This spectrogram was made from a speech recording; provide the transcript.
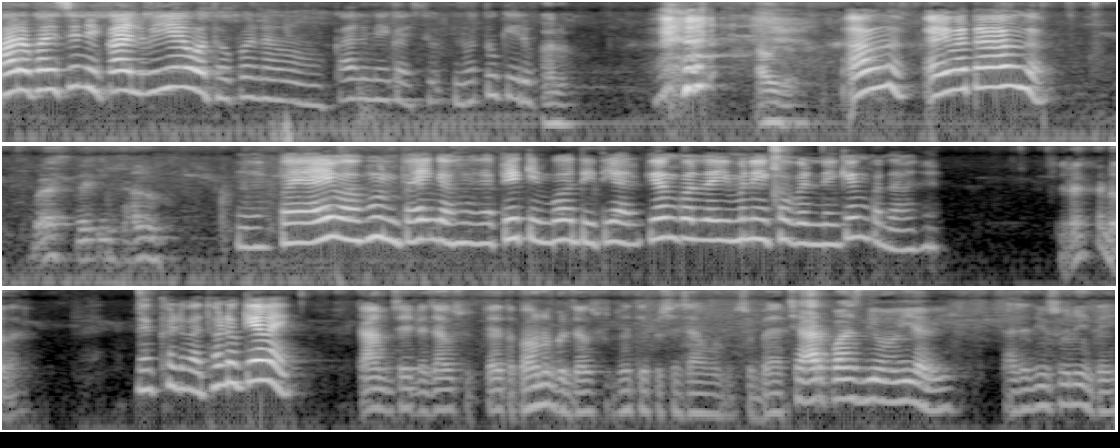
મારો ભાઈ છે ને કાલ વી આવ્યો હતો પણ કાલ મેં કઈ શૂટ નહોતું કર્યું. હાલો. આવજો. આવજો આવ્યા તા આવજો. બસ પેકિંગ ચાલુ. ભાઈ આવ્યા હું ને ભાઈ ગયા હું પેકિંગ બોધી ત્યારે. કેમ કરતા એ મને ખબર નહીં કેમ કરતા હશે? રખડવા. રખડવા થોડું કહેવાય. કામ છે એટલે જાઉં છું. ત્યાં તો ભાવનગર જાઉં છું ત્યાંથી પછી જવાનું છે બહાર. ચાર પાંચ દિવસ આવી આવી. આજે દિવસો નહીં થઈ.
